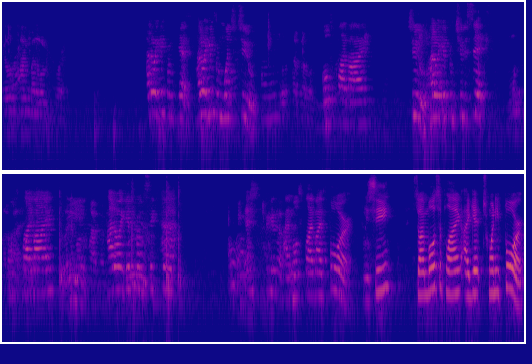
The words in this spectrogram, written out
It was talking about the one before it. How do I get from, yes, how do I get from 1 to 2? We'll have a Multiply by 2. How do I get from 2 to 6? multiply by. by. Then multiply by. How do I get from 6 to. Yes, figure it out. I multiply by 4. You see? So I'm multiplying, I get 24.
